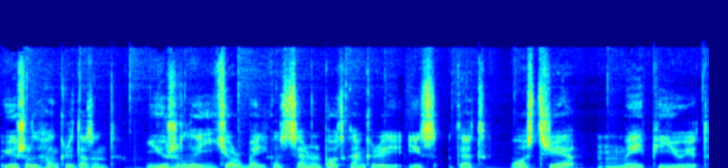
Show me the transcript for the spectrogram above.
Usually Hungary doesn't. Usually your main concern about Hungary is that Austria may PU it.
